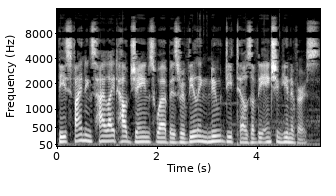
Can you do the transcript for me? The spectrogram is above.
These findings highlight how James Webb is revealing new details of the ancient universe,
